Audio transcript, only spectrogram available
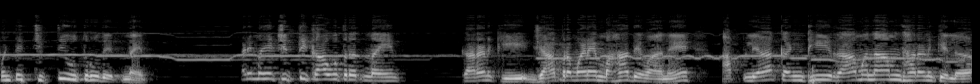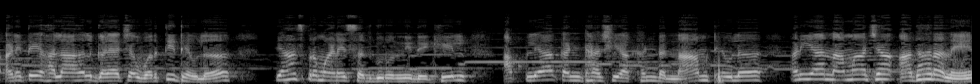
पण ते चित्ती उतरू देत नाहीत. आणि मग हे चित्ती का उतरत नाहीत? कारण की ज्याप्रमाणे महादेवाने आपल्या कंठी रामनाम धारण केलं आणि ते हलाहल गळ्याच्या वरती ठेवलं त्याचप्रमाणे सद्गुरूंनी देखील आपल्या कंठाशी अखंड नाम ठेवलं आणि या नामाच्या आधाराने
